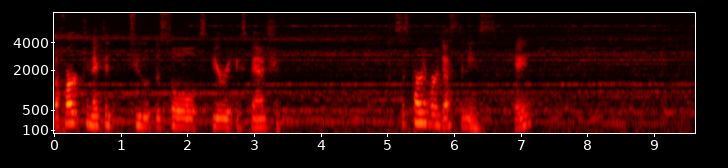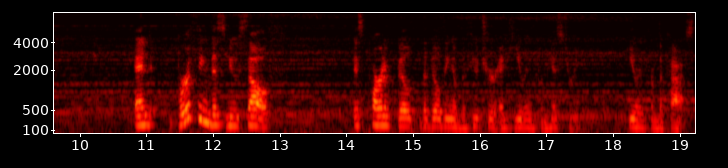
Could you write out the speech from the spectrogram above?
The heart connected to the soul spirit expansion. This is part of our destinies, okay? And birthing this new self is part of build the building of the future and healing from history, healing from the past.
